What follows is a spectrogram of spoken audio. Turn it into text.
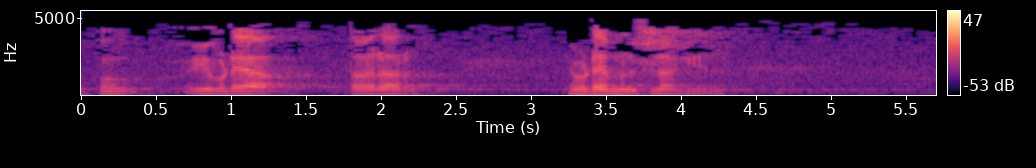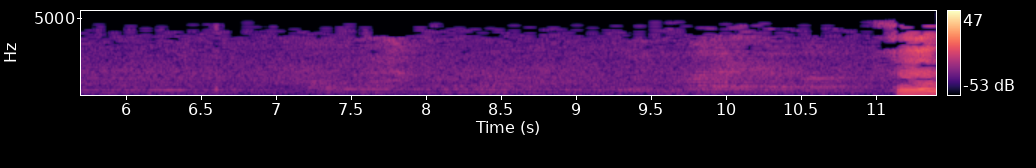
അപ്പോൾ എവിടെയാ തകരാറ് എവിടെയാ മനസ്സിലാക്കിയത് ഉം?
